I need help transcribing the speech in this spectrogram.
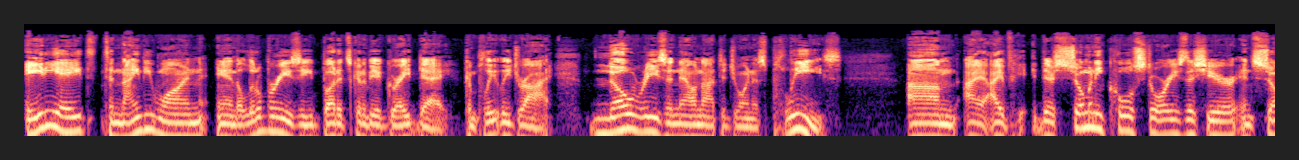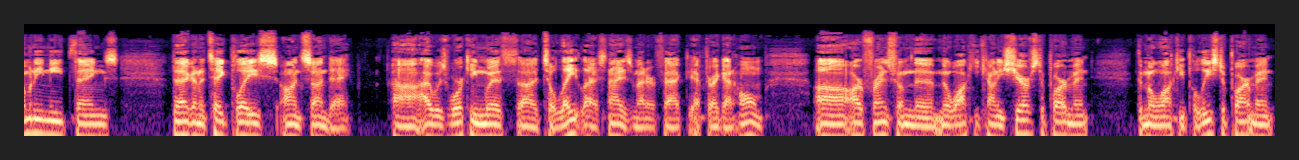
88 to 91 and a little breezy, but it's going to be a great day, completely dry. No reason now not to join us. Please. Um, I, I've there's so many cool stories this year and so many neat things that are going to take place on Sunday. Uh, I was working with uh, till late last night, as a matter of fact, after I got home. Uh, our friends from the Milwaukee County Sheriff's Department, the Milwaukee Police Department,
